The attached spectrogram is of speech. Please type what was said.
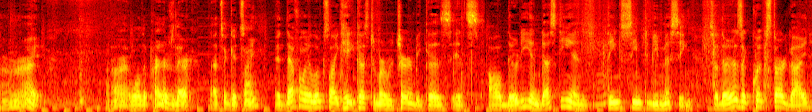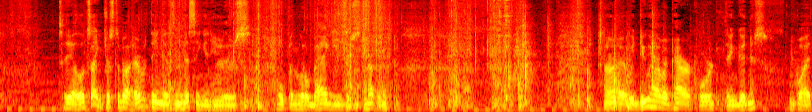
All right. All right, well the printer's there. That's a good sign. It definitely looks like a customer return because it's all dirty and dusty and things seem to be missing. So there is a quick start guide. So yeah, it looks like just about everything is missing in here. There's open little baggies, there's nothing. Alright, we do have a power cord, thank goodness. But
